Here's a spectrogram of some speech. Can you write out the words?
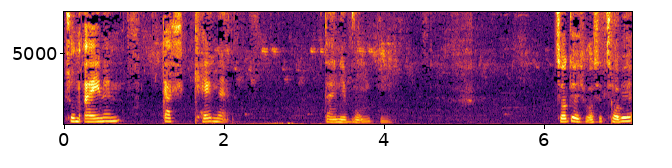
Zum einen, erkenne deine Wunden. Sage euch was, jetzt habe ich,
